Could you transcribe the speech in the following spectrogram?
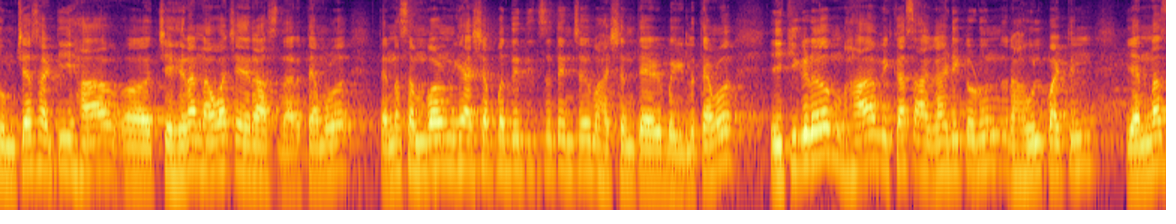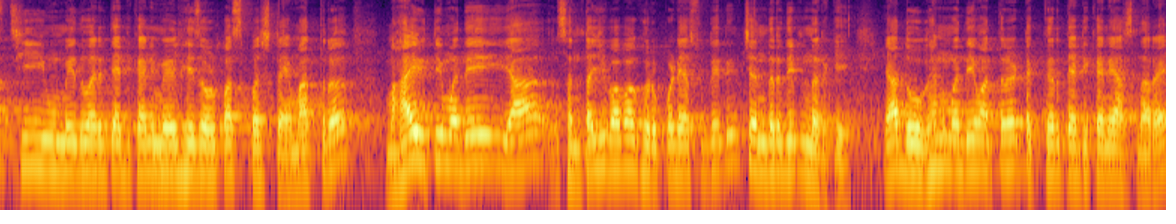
तुमच्यासाठी हा चेहरा नवा चेहरा असणार. त्यामुळं त्यांना सांभाळून घ्या अशा पद्धतीचं त्यांचं भाषण त्यावेळी बघितलं. त्यामुळं एकीकडं महाविकास आघाडीकडून राहुल पाटील यांनाच ही उमेदवारी त्या ठिकाणी मिळेल हे जवळपास स्पष्ट आहे. मात्र महायुतीमध्ये या संताजीबाबा घोरपडे असू दे चंद्रदीप नरके या दोघांमध्ये मात्र टक्कर त्या ठिकाणी असणार आहे.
